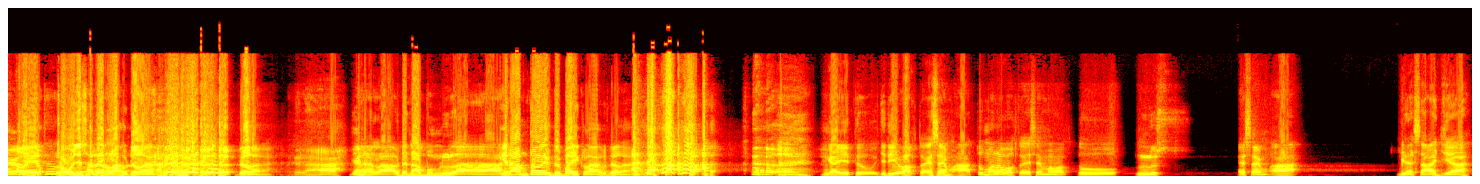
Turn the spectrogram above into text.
Ayo Ya, lah, itu. cowoknya sadar lah, udah lah. udah lah. Udahlah. Janganlah, udah nabung lu lah. Irham tahu yang terbaik lah, udah lah. Enggak itu. Jadi waktu SMA tuh malah waktu SMA waktu lulus SMA biasa aja,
